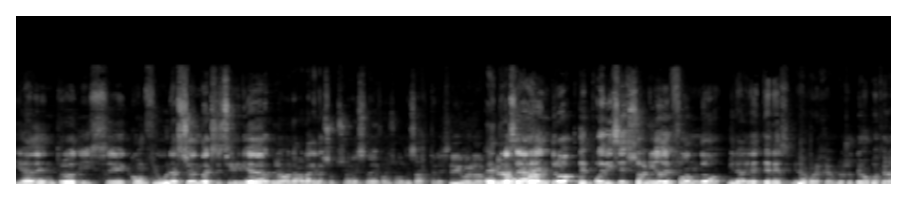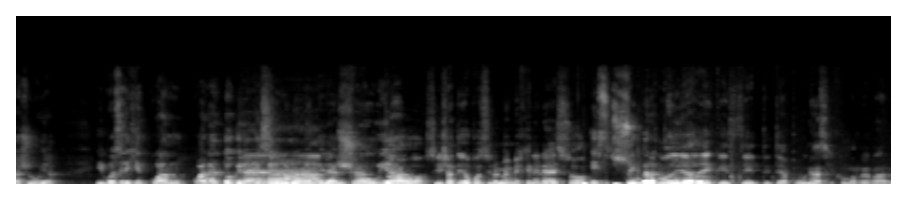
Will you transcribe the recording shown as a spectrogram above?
y adentro dice configuración de accesibilidad. No, la verdad que las opciones en iPhone son un desastre. Sí, bueno, Entras adentro, después dice sonido de fondo. Mira, ahí tenés, mira, por ejemplo, yo tengo puesta la lluvia. Y puedes elegir cuán, cuán alto querés que sea el volumen de la Ah, lluvia. encantó. Sí, ya te digo, pues si no me, me genera eso, Es incomodidad de que te, te, te apunas y es como re raro.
